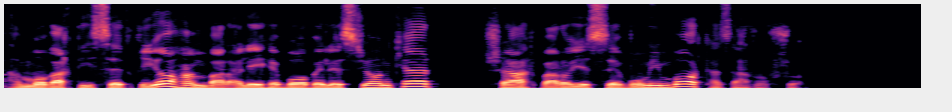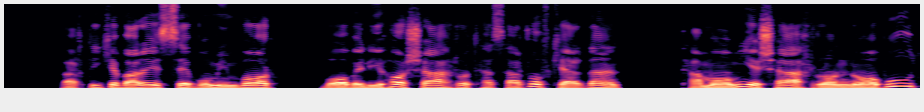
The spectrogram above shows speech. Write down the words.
اما وقتی صدقیا هم بر علیه بابل اسیان کرد، شهر برای سومین بار تصرف شد. وقتی که برای سومین بار بابلی ها شهر را تصرف کردند، تمامی شهر را نابود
